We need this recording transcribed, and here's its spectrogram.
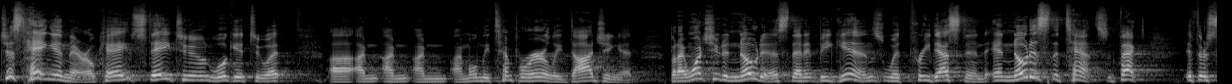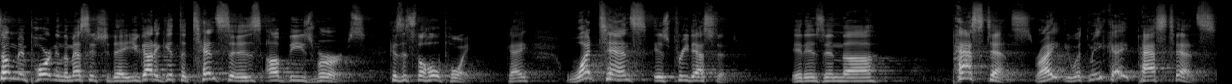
Just hang in there, okay? Stay tuned. We'll get to it. Uh, I'm, I'm, I'm, I'm only temporarily dodging it. But I want you to notice that it begins with predestined. And notice the tense. In fact, if there's something important in the message today, you got to get the tenses of these verbs because it's the whole point. Okay? What tense is predestined? It is in the past tense, right? You with me? Okay? Past tense.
